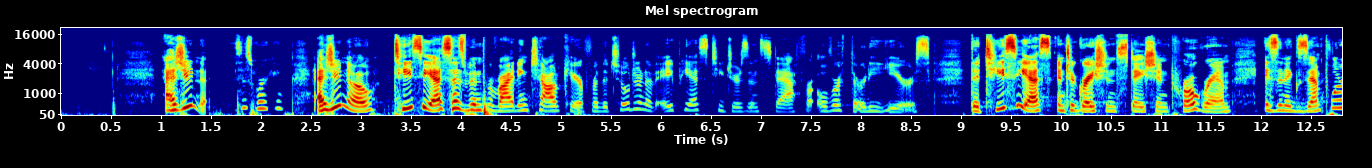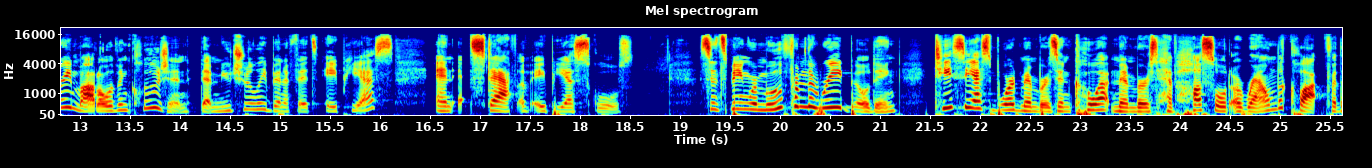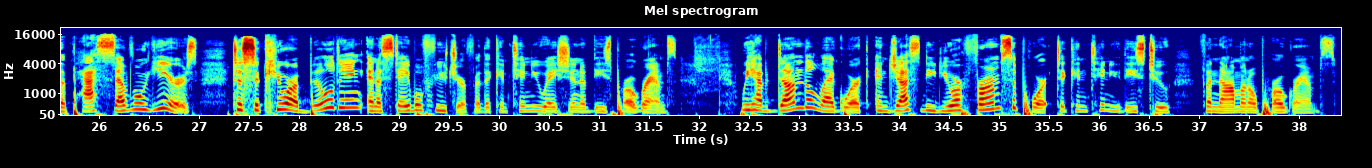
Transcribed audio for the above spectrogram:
As you know, is this working? As you know, TCS has been providing childcare for the children of APS teachers and staff for over 30 years. The TCS Integration Station program is an exemplary model of inclusion that mutually benefits APS and staff of APS schools. Since being removed from the Reed building, TCS board members and co op members have hustled around the clock for the past several years to secure a building and a stable future for the continuation of these programs. We have done the legwork and just need your firm support to continue these two phenomenal programs.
